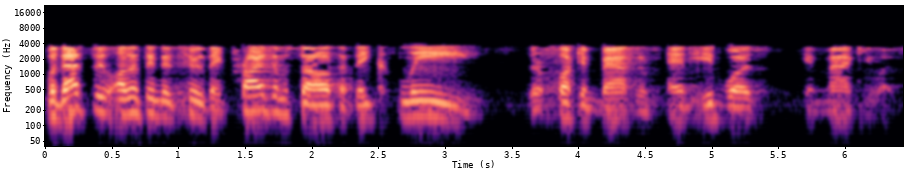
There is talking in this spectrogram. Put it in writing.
But that's the other thing that too. They pride themselves that they clean their fucking bathrooms, and it was immaculate.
